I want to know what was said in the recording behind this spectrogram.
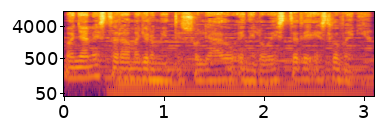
Mañana estará mayormente soleado en el oeste de Eslovenia.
